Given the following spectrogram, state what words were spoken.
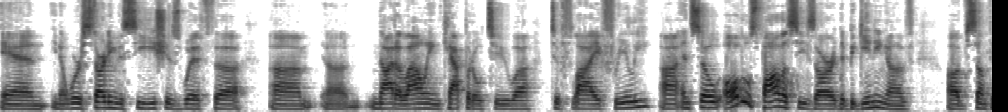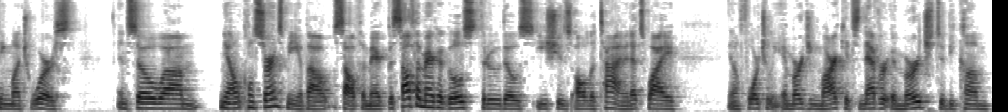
and, you know, we're starting to see issues with uh, um, uh, not allowing capital to, uh, to fly freely. Uh, and so all those policies are the beginning of, of something much worse. And so, um, you know, concerns me about South America. But South America goes through those issues all the time. And that's why you know, fortunately, emerging markets never emerged to become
